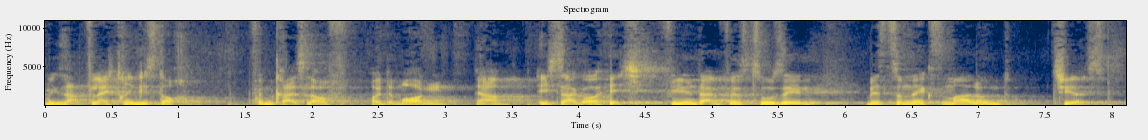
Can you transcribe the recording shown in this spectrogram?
Wie gesagt, vielleicht trinke ich es doch für den Kreislauf heute Morgen. Ja? Ich sage euch vielen Dank fürs Zusehen. Bis zum nächsten Mal und Cheers.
